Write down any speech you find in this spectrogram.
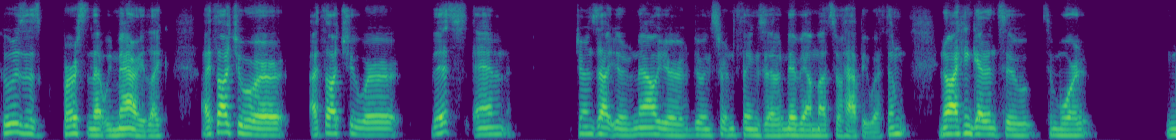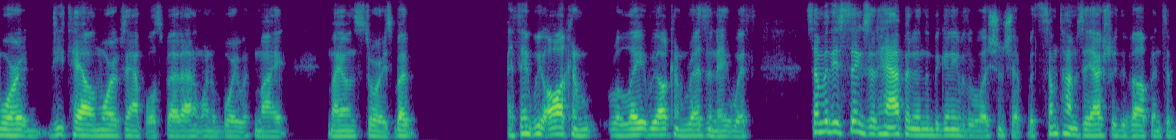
who is this person that we married? Like i thought you were i thought you were this and turns out you're now you're doing certain things that maybe i'm not so happy with. And you know i can get into to more more detail, more examples, but I don't want to bore you with my my own stories. But I think we all can relate, we all can resonate with some of these things that happen in the beginning of the relationship, but sometimes they actually develop into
